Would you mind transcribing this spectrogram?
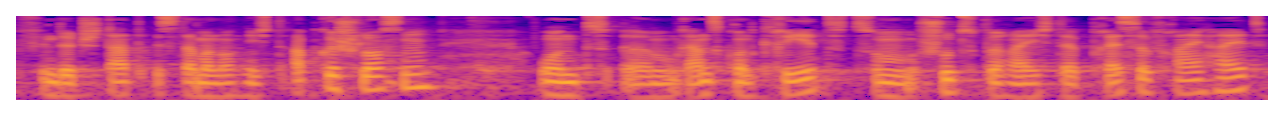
findet statt, ist aber noch nicht abgeschlossen. Und ähm, ganz konkret zum Schutzbereich der Pressefreiheit.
